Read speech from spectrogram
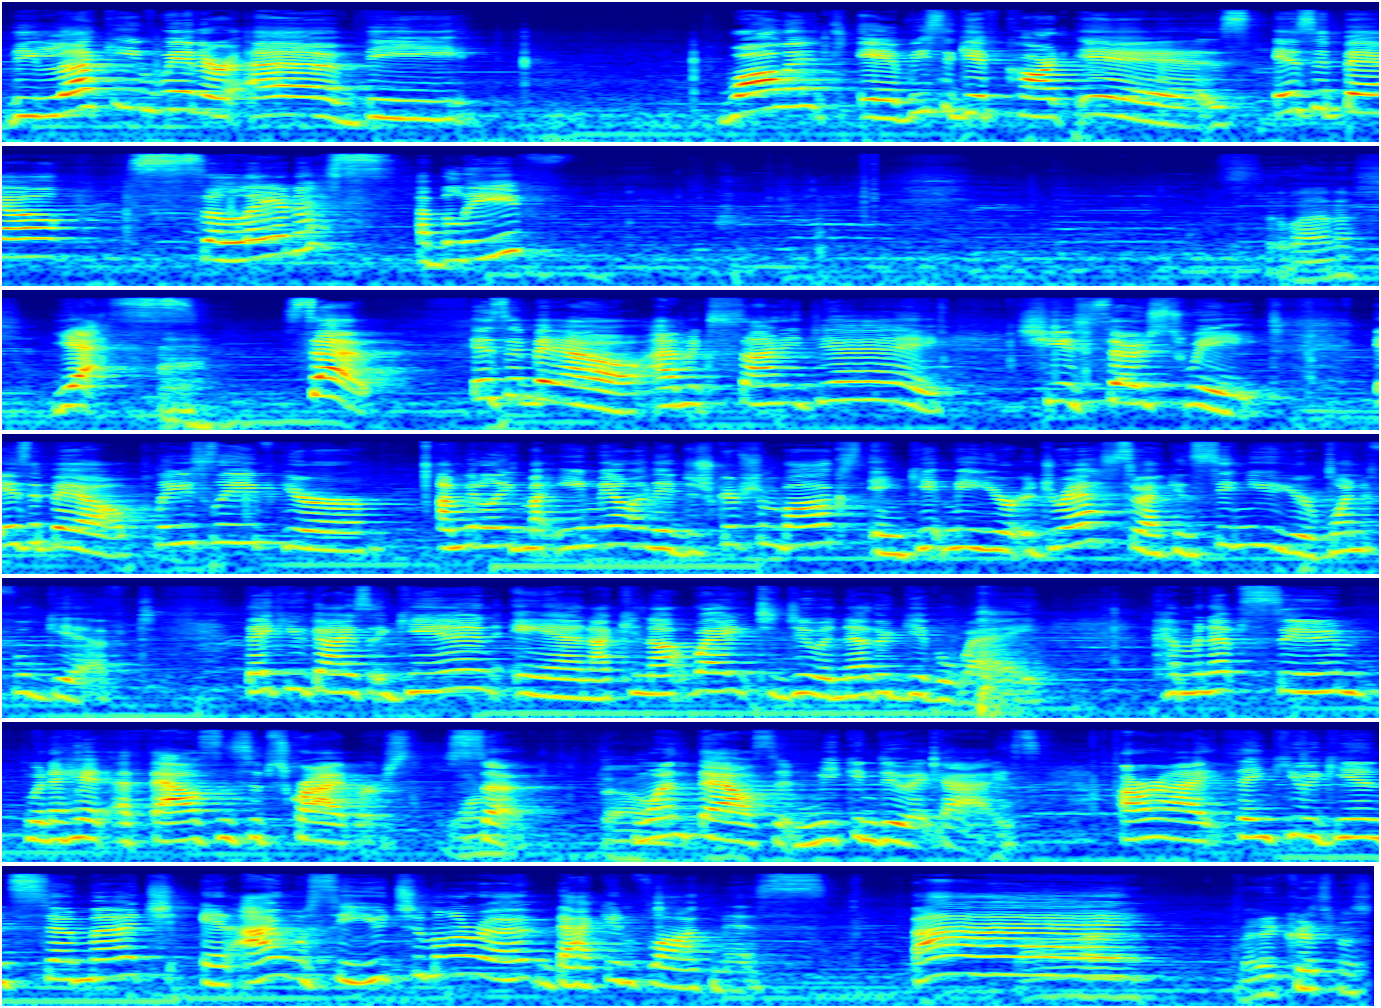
The lucky winner of the wallet and Visa gift card is Isabel Solanas, I believe. Solanas. Yes. So, Isabel, I'm excited. Yay. She is so sweet. Isabel, please leave your, I'm going to leave my email in the description box and get me your address so I can send you your wonderful gift. Thank you guys again, and I cannot wait to do another giveaway. Coming up soon when I hit a thousand subscribers. so, 1,000. 1,000. We can do it, guys. All right, thank you again so much, and I will see you tomorrow back in Vlogmas. Bye. Merry Christmas.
